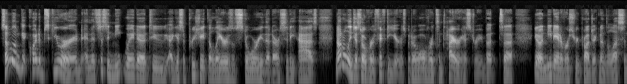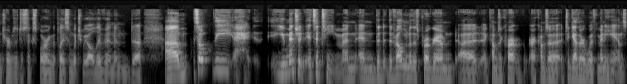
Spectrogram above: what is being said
some of them get quite obscure and and it's just a neat way to to i guess appreciate the layers of story that our city has not only just over 50 years but over its entire history but uh you know a neat anniversary project nonetheless in terms of just exploring the place in which we all live in and uh um so the you mentioned it's a team and and the, the development of this program uh, comes across comes uh, together with many hands.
